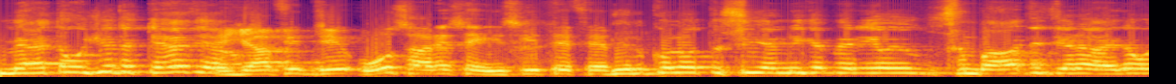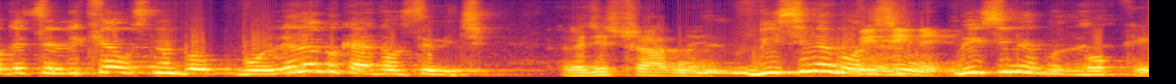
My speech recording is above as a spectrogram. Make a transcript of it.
ਮੈਂ ਤਾਂ ਉਹੀ ਤਾਂ ਕਹਿ ਦਿਆ ਜਾਂ ਫਿਰ ਜੇ ਉਹ ਸਾਰੇ ਸਹੀ ਸੀ ਤੇ ਫਿਰ ਬਿਲਕੁਲ ਉਹ ਤੁਸੀਂ ਯਾਨੀ ਕਿ ਮੇਰੀ ਉਹ ਸੰਵਾਦ ਜਿਹੜਾ ਆਏਗਾ ਉਹਦੇ ਚ ਲਿਖਿਆ ਉਸਨੇ ਬੋਲੇ ਨਾ ਬਕਾਇਦਾ ਉਸ ਦੇ ਵਿੱਚ। ਰਜਿਸਟਰਾਰ ਨੇ ਬੀਸੀ ਨੇ ਬੋਲੇ BC ਨੇ। BC ਨੇ ਬੋਲੇ Okay.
